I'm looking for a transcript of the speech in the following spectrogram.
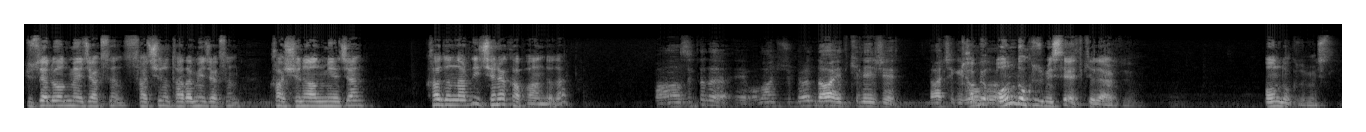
güzel olmayacaksın, saçını taramayacaksın, kaşını almayacaksın. Kadınlar da içine kapandılar. Bağnazlıkta da e, olan çocukların daha etkileyici, daha çekici Tabii olduğu. 19 misli etkiler diyor. 19 misli.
